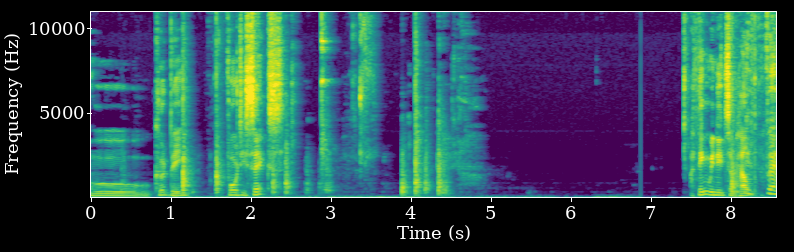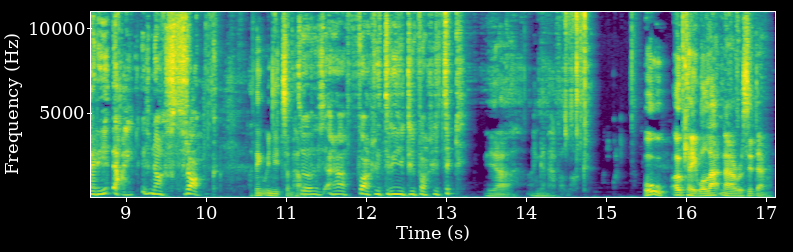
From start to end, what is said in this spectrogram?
Ooh, could be. 46? I think we need some help. It's very light. It's not strong. I think we need some help. So it's uh, 43 to 46. Yeah, I'm gonna have a look. Oh, okay. Well, that narrows it down.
